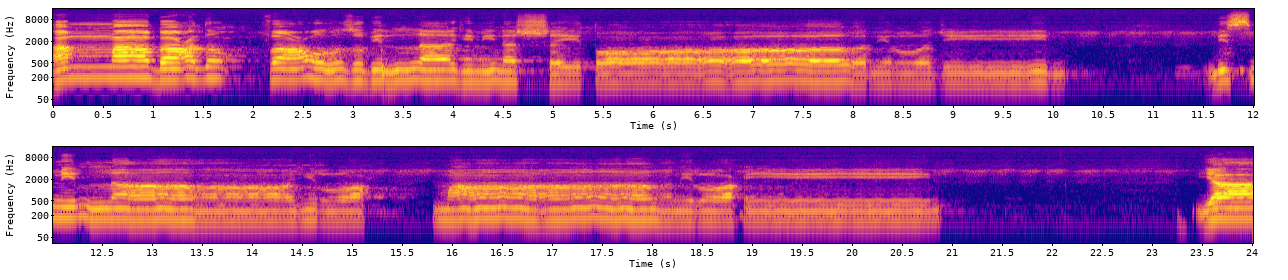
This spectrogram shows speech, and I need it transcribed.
أما بعد فأعوذ بالله من الشيطان الرجيم بسم الله الرحمن الرحيم يا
